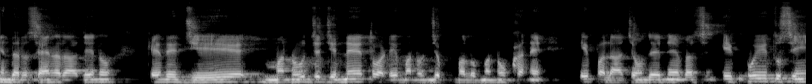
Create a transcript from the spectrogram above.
ਇੰਦਰ ਸੈਨ ਰਾਜੇ ਨੂੰ ਕਹਿੰਦੇ, ਜੇ ਮਨੁੱਜ ਜਿੰਨੇ ਤੁਹਾਡੇ ਮਨੁੱਜ ਮਤਲਬ ਮਨੁੱਖ ਨੇ, ਇਹ ਭਲਾ ਚਾਹੁੰਦੇ ਨੇ, ਬਸ ਇੱਕੋ ਹੀ ਤੁਸੀਂ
